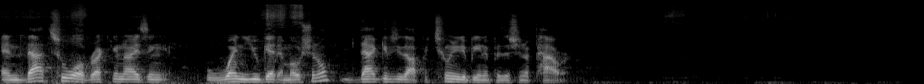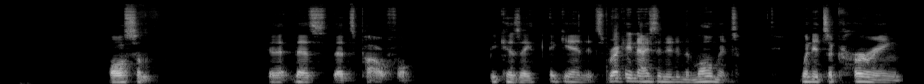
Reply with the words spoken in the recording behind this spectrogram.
And that tool of recognizing when you get emotional, that gives you the opportunity to be in a position of power. Awesome. That's that's powerful because I, again, it's recognizing it in the moment when it's occurring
